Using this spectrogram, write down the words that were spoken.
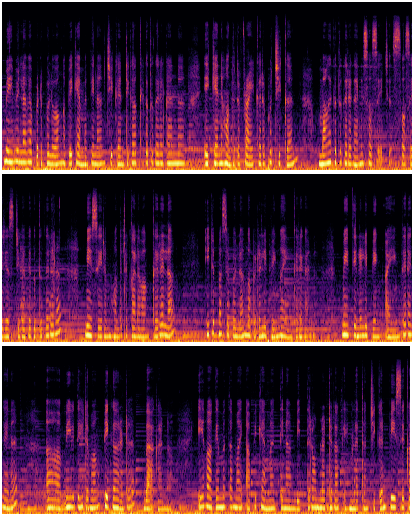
මේ වෙලාව අපට පුළුවන් අපි කැමති නම් චිකන් ටිකක් එකතු කරගන්න ඒ කියන්නේ හොඳට ෆ්‍රයි කරපු චිකන් මම එකතු කරගන්නේ සොසේජස් සොසේජස් ටිකක් එකතු කරලා මේ සීරම හොඳට කලවම් කරලා ඊට පස්සේ බලන් අපිට ලිපින් අයින් කරගන්න මේ තියෙන ලිපින් අයින් කරගෙන මේ විදිහට මං පිගානට දාගන්නවා ඒ වගේම තමයි අපි කැමති නම් බිත්තර ඔම්ලට් එකක් එහෙම නැත්නම් චිකන් පීස් එකක්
